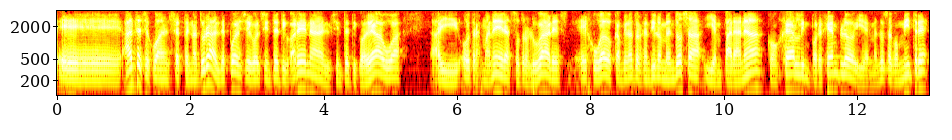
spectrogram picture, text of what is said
Eh, antes se jugaba en césped natural, después llegó el sintético arena, el sintético de agua, hay otras maneras, otros lugares. He jugado campeonato argentino en Mendoza y en Paraná con Herling, por ejemplo, y en Mendoza con Mitre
